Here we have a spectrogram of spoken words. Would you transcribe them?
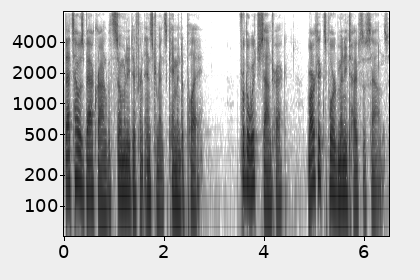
that's how his background with so many different instruments came into play. For the Witch soundtrack, Mark explored many types of sounds,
